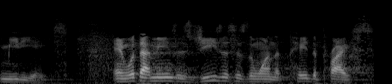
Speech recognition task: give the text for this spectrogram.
mediates. And what that means is Jesus is the one that paid the price,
